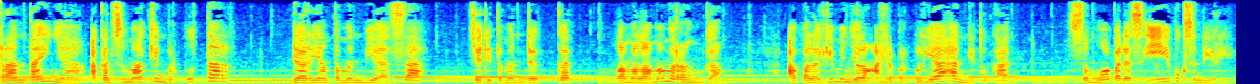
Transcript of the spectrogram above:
rantainya akan semakin berputar dari yang teman biasa jadi teman dekat, lama-lama merenggang. Apalagi menjelang akhir perkuliahan gitu kan semua pada sibuk sendiri.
